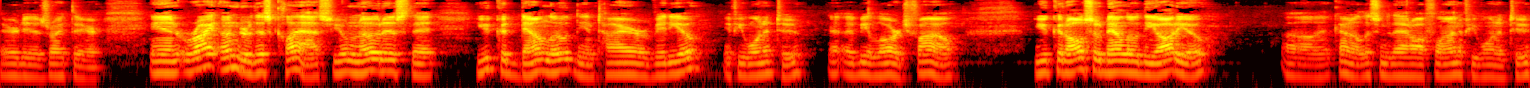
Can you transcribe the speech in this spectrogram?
there it is right there. And right under this class you'll notice that you could download the entire video if you wanted to. It'd be a large file. You could also download the audio uh, and kind of listen to that offline if you wanted to.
